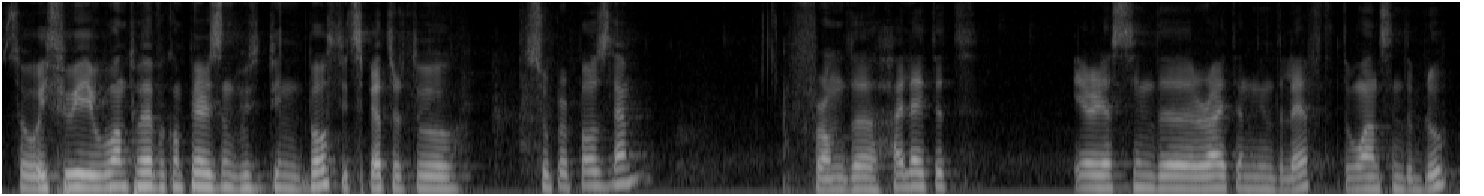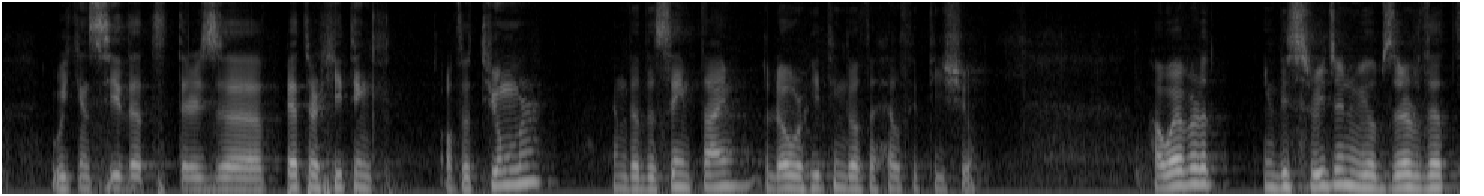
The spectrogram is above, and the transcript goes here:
So if we want to have a comparison between both, it's better to superpose them. From the highlighted areas in the right and in the left, the ones in the blue, we can see that there is a better heating of the tumor and at the same time, lower heating of the healthy tissue. However, in this region, we observe that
